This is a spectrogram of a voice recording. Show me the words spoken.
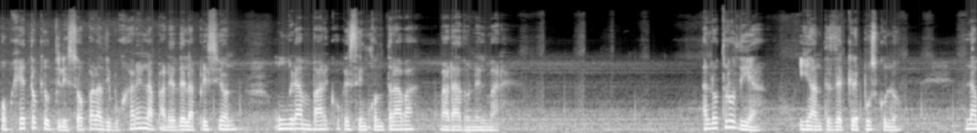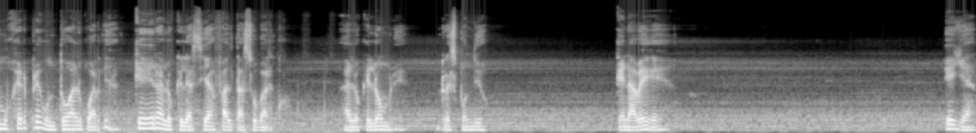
Objeto que utilizó para dibujar en la pared de la prisión un gran barco que se encontraba varado en el mar. Al otro día, y antes del crepúsculo, la mujer preguntó al guardia qué era lo que le hacía falta a su barco, a lo que el hombre respondió, que navegue Ella,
